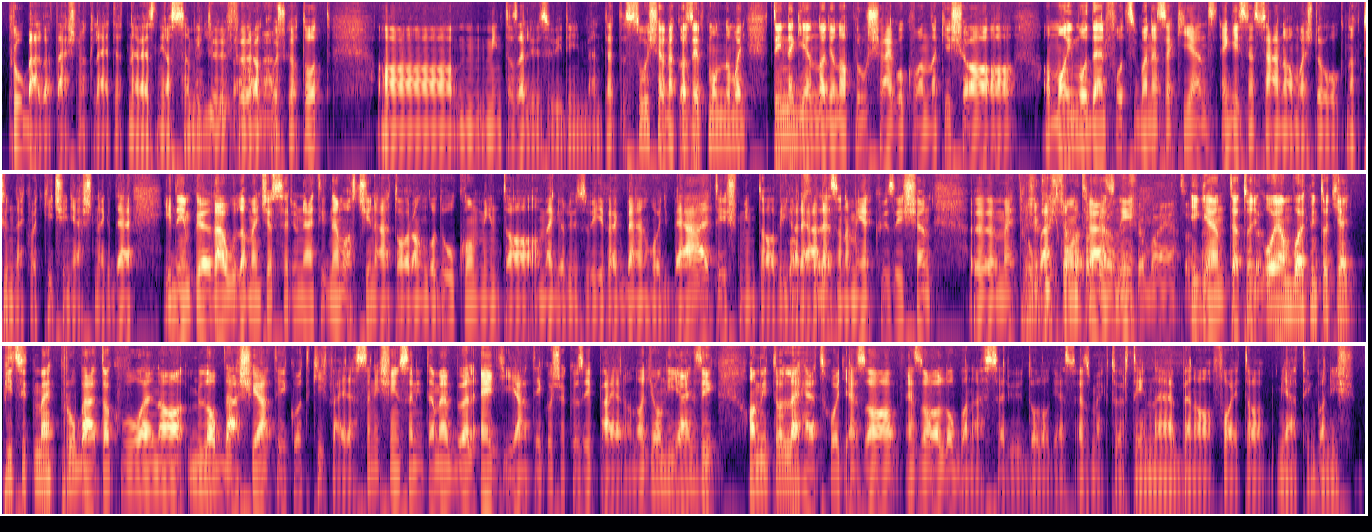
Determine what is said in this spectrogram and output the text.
próbálgatásnak lehetett nevezni azt, amit ő fölrakosgatott, a, mint az előző idényben. Tehát Szulsárnak azért mondom, hogy tényleg ilyen nagyon apróságok vannak, és a, a, a mai modern fociban ezek ilyen egészen szánalmas dolgoknak tűnnek, vagy kicsinyesnek, de idén például a Manchester United nem azt csinálta a rangodókon, mint a, a megelőző években, hogy beállt, és mint a Villarreal ezen a mérkőzésen ö, megpróbált kontrázni. Igen, tehát hogy olyan volt, mint hogyha egy picit megpróbáltak volna labdás játékot kifejleszteni, és én szerintem ebből egy játékos a középpályára nagyon hiányzik, amitől lehet, hogy ez a, ez a lobbanásszerű dolog, ez, ez megtörténne ebben a fajta játékban is.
